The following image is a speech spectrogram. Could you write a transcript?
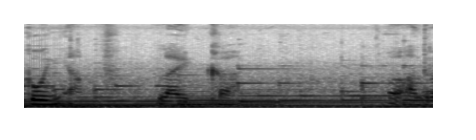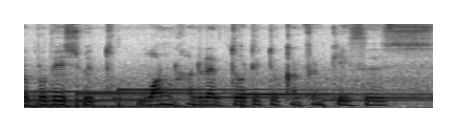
going up, like uh, uh, Andhra Pradesh with 132 confirmed cases,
